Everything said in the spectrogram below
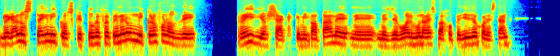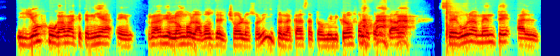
regalos técnicos que tuve fue primero un micrófono de Radio Shack que mi papá me, me, llevó alguna vez bajo pedido con stand y yo jugaba que tenía en Radio Longo la voz del cholo solito en la casa con mi micrófono conectado seguramente al.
